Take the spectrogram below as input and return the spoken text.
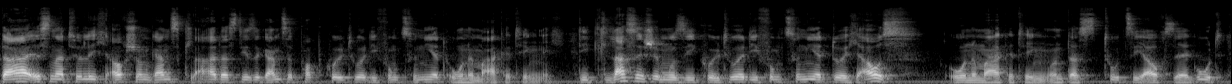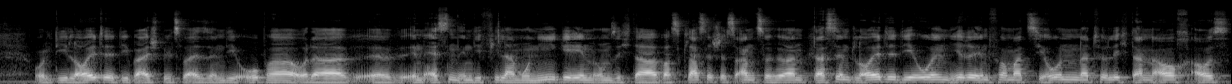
Da ist natürlich auch schon ganz klar, dass diese ganze Popkultur, die funktioniert ohne Marketing nicht. Die klassische Musikkultur, die funktioniert durchaus ohne Marketing und das tut sie auch sehr gut. Und die Leute, die beispielsweise in die Oper oder äh, in Essen in die Philharmonie gehen, um sich da was Klassisches anzuhören, das sind Leute, die holen ihre Informationen natürlich dann auch aus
